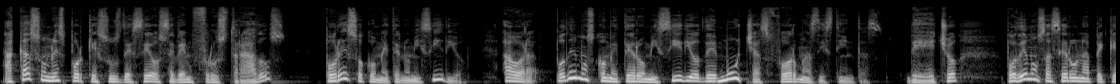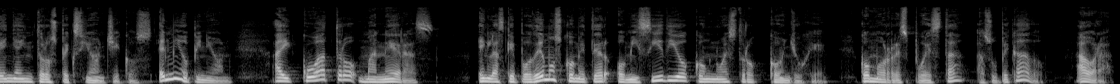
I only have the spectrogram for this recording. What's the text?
¿Acaso no es porque sus deseos se ven frustrados? Por eso cometen homicidio. Ahora, podemos cometer homicidio de muchas formas distintas. De hecho, podemos hacer una pequeña introspección, chicos. En mi opinión, hay cuatro maneras en las que podemos cometer homicidio con nuestro cónyuge, como respuesta a su pecado. Ahora,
